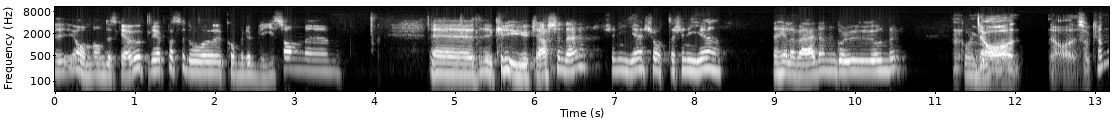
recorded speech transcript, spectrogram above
eh, Ja, om- om det ska upprepa sig då kommer det bli som eh, eh, Krügerkraschen där, 29, 28, 29. När hela världen går under. Kommer det bli Ja, ja, så kan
